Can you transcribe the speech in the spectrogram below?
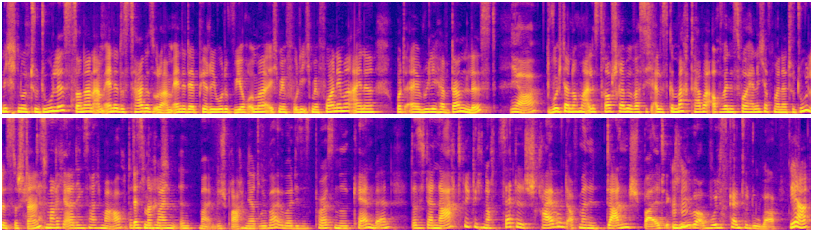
nicht nur To-Do-List, sondern am Ende des Tages oder am Ende der Periode, wie auch immer, ich mir, die ich mir vornehme, eine What I Really Have Done List, Ja, wo ich dann nochmal alles draufschreibe, was ich alles gemacht habe, auch wenn es vorher nicht auf meiner To-Do-Liste stand. das mache ich allerdings manchmal auch. Das mache ich. mein, in mein, wir sprachen ja drüber, über dieses Personal Kanban, dass ich dann nachträglich noch Zettel schreibe und auf meine Dann-Spalte Mhm. klebe, obwohl es kein To-Do war. Ja,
